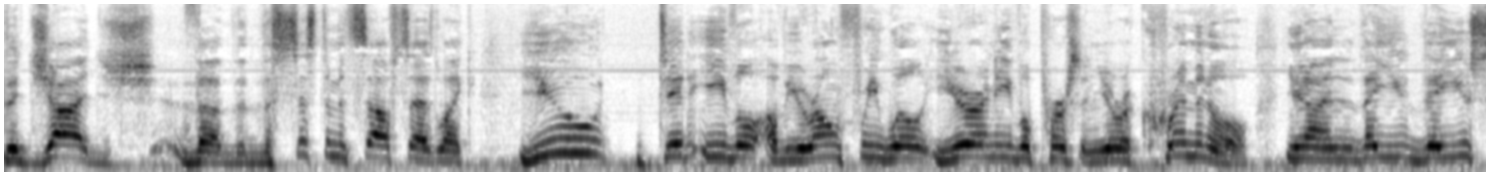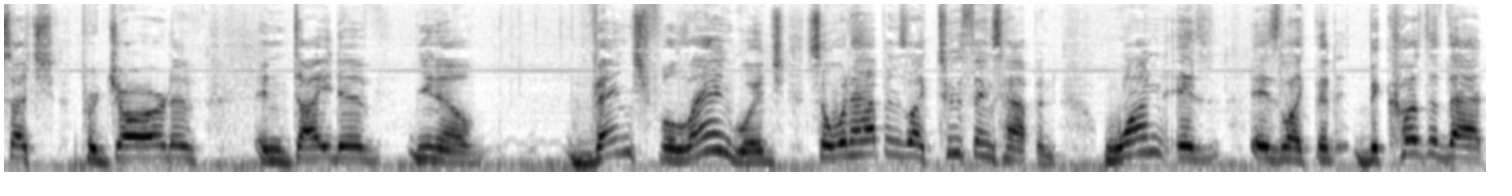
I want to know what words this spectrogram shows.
the judge, the, the, the system itself says, like, you did evil of your own free will. You're an evil person. You're a criminal. You know, and they they use such pejorative, indictive, you know, vengeful language. So what happens? Like two things happen. One is is like that because of that.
